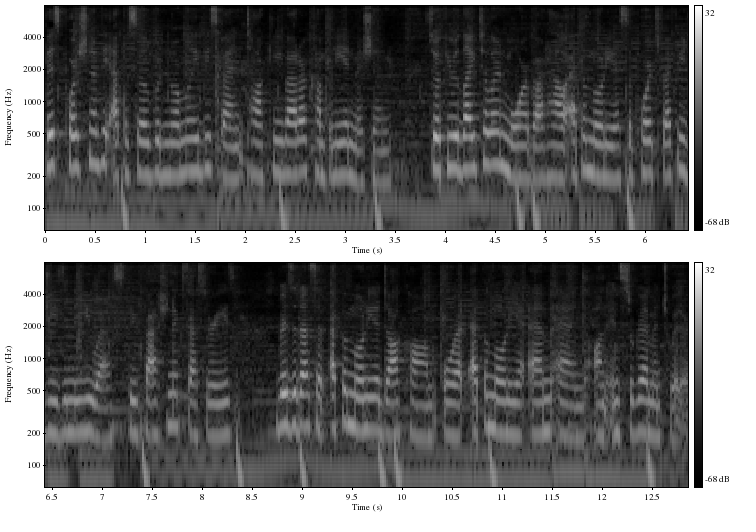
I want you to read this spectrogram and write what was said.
This portion of the episode would normally be spent talking about our company and mission, so if you would like to learn more about how Epimonia supports refugees in the U.S. through fashion accessories, Visit us at epimonia.com or at epimoniamn on Instagram and Twitter.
